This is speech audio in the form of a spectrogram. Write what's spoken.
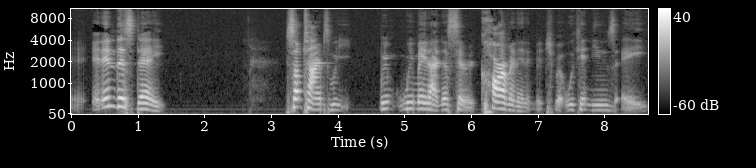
And in this day, sometimes we, we, we may not necessarily carve an image, but we can use a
